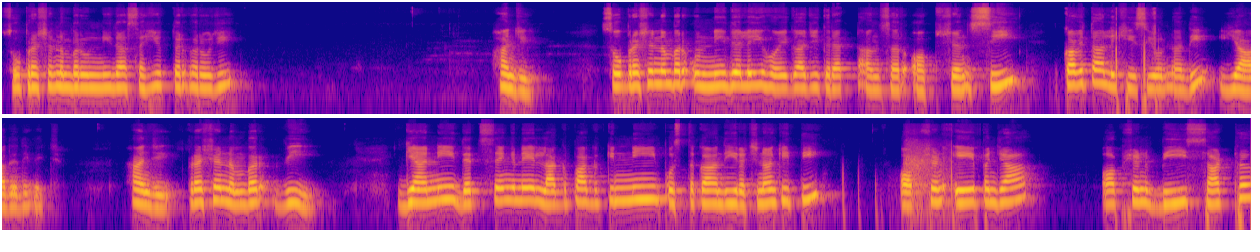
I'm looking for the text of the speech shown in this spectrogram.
ਸੋ ਪ੍ਰਸ਼ਨ ਨੰਬਰ 19 ਦਾ ਸਹੀ ਉੱਤਰ ਕਰੋ ਜੀ। ਹਾਂਜੀ। ਸੋ ਪ੍ਰਸ਼ਨ ਨੰਬਰ 19 ਦੇ ਲਈ ਹੋਏਗਾ ਜੀ ਕਰੈਕਟ ਆਨਸਰ ਆਪਸ਼ਨ ਸੀ ਕਵਿਤਾ ਲਿਖੀ ਸੀ ਉਹਨਾਂ ਦੀ ਯਾਦ ਦੇ ਵਿੱਚ। ਹਾਂਜੀ, ਪ੍ਰਸ਼ਨ ਨੰਬਰ 20 ਗਿਆਨੀ ਦਿੱਤ ਸਿੰਘ ਨੇ ਲਗਭਗ ਕਿੰਨੀ ਪੁਸਤਕਾਂ ਦੀ ਰਚਨਾ ਕੀਤੀ? Option A 50 option B 60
